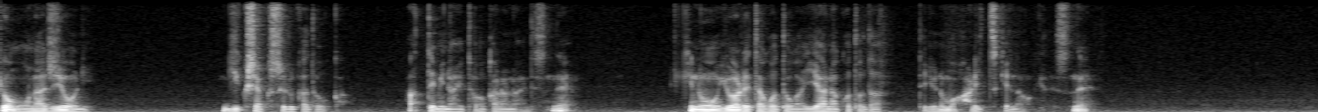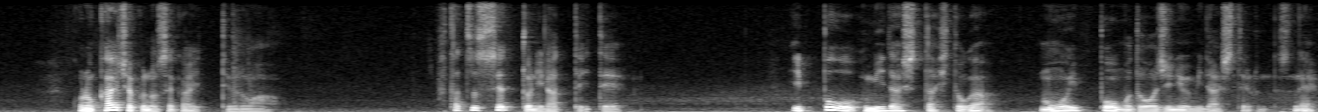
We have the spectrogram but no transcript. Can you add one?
今日も同じようにぎくしゃくするかどうか会ってみないとわからないですね。昨日言われたことが嫌なことだっていうのも貼り付けなわけですね。この解釈の世界っていうのは2つセットになっていて一方を生み出した人がもう一方も同時に生み出してるんですね。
